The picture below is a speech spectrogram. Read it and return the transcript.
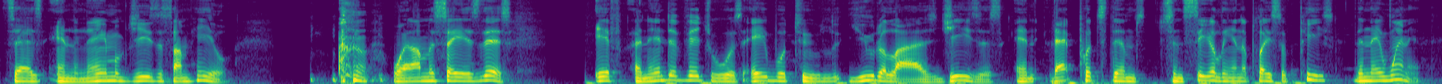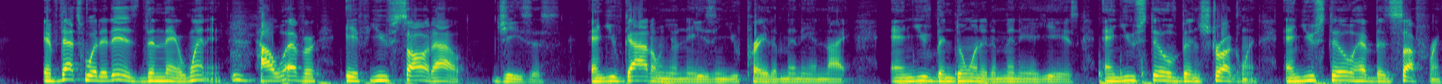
says, In the name of Jesus, I'm healed. what I'm going to say is this if an individual is able to l- utilize Jesus and that puts them sincerely in a place of peace, then they're winning. If that's what it is, then they're winning. Mm. However, if you've sought out Jesus and you've got on your knees and you've prayed a many a night and you've been doing it a many years and you still have been struggling and you still have been suffering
